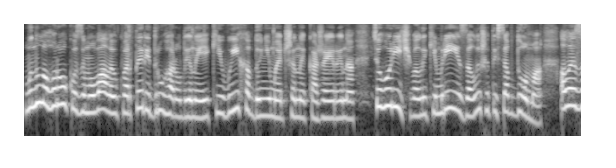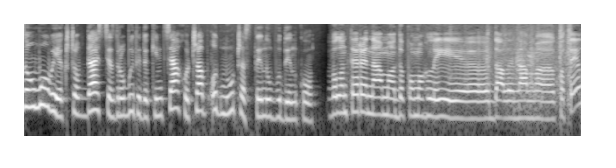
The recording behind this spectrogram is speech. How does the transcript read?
Минулого року зимували у квартирі друга родини, який виїхав до Німеччини, каже Ірина. Цьогоріч великі мрії залишитися вдома, але за умови, якщо вдасться зробити до кінця хоча б одну частину будинку. Волонтери нам допомогли, е, дали нам е, котел.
